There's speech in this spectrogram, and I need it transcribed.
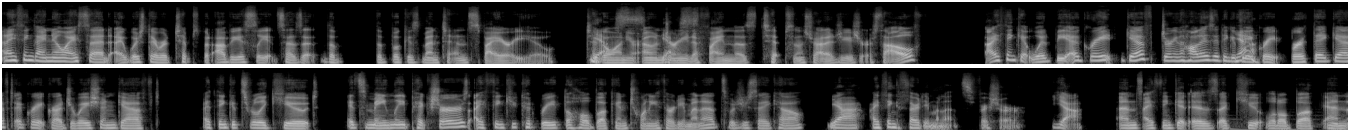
And I think I know I said I wish there were tips, but obviously it says that the the book is meant to inspire you to go on your Yes, own journey to find those tips and strategies yourself. I think it would be a great gift during the holidays. I think it'd be a great birthday gift, a great graduation gift. I think it's really cute. It's mainly pictures. I think you could read the whole book in 20, 30 minutes. Would you say, Kel? Yeah, I think 30 minutes for sure. Yeah. And I think it is a cute little book. And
